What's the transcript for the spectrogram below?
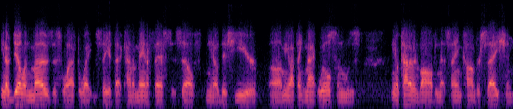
you know Dylan Moses. We'll have to wait and see if that kind of manifests itself you know this year. Um, you know I think Mack Wilson was you know kind of involved in that same conversation,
